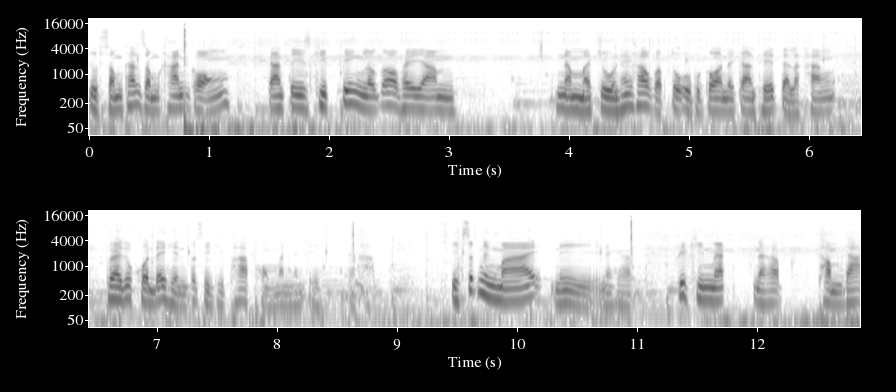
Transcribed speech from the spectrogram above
จุดสำคัญสำคัญของการตี skipping แล้วก็พยายามนำมาจูนให้เข้ากับตัวอุปกรณ์ในการเทสแต่ละครั้ง เพื่อให้ทุกคนได้เห็นประสิทธิภาพของมันนั่นเองนะครับ อีกสักหนึ่งไม้นี่นะครับฟิตคิงแม็กนะครับ ทำได้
